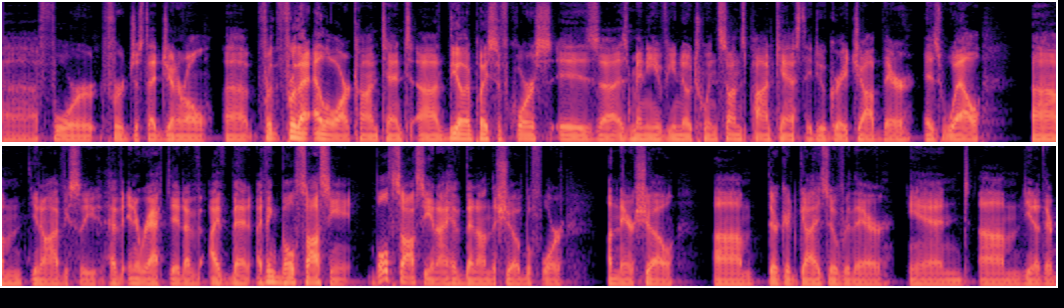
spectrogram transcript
uh, for for just that general uh, for for that LOR content. Uh, the other place, of course, is uh, as many of you know, Twin Sons podcast. They do a great job there as well. Um, you know, obviously have interacted. I've I've been. I think both Saucy both Saucy and I have been on the show before on their show. Um, they're good guys over there, and um, you know, they're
